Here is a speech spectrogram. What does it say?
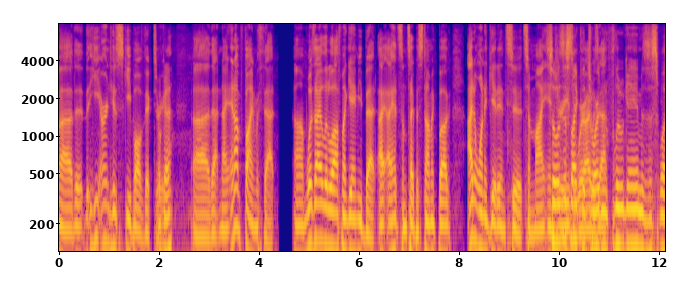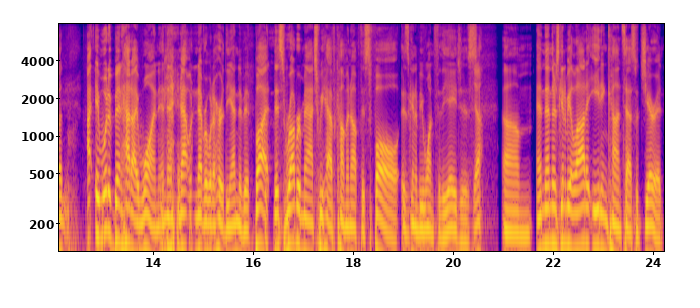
uh, the, the, he earned his skee ball victory. Okay. Uh, that night, and I'm fine with that. Um, was I a little off my game? You bet. I, I had some type of stomach bug. I don't want to get into to my injuries. So is this like the I Jordan flu game? Is this what? I, it would have been had I won, and then Matt would never would have heard the end of it. But this rubber match we have coming up this fall is going to be one for the ages. Yeah. Um, and then there's going to be a lot of eating contests with Jared.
